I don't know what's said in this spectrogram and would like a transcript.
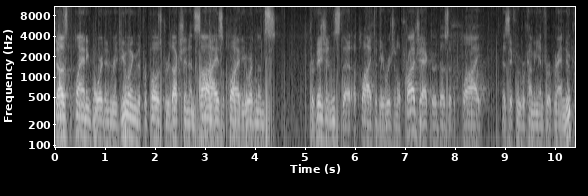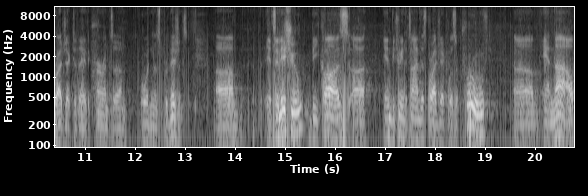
does the planning board, in reviewing the proposed reduction in size, apply the ordinance provisions that apply to the original project, or does it apply as if we were coming in for a brand-new project today, the current um, ordinance provisions? Um, It's an issue because uh, in between the time this project was approved um, and now,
